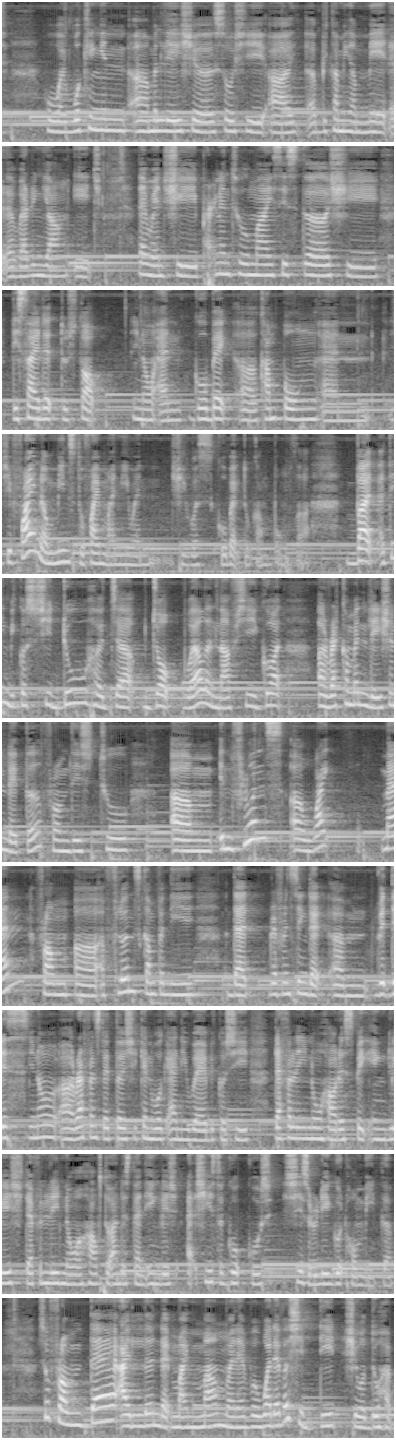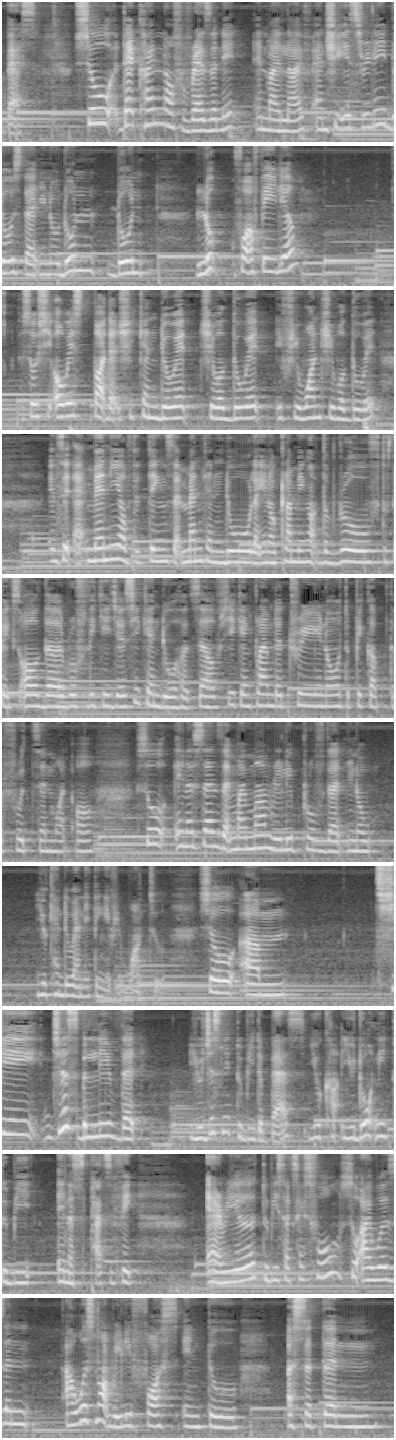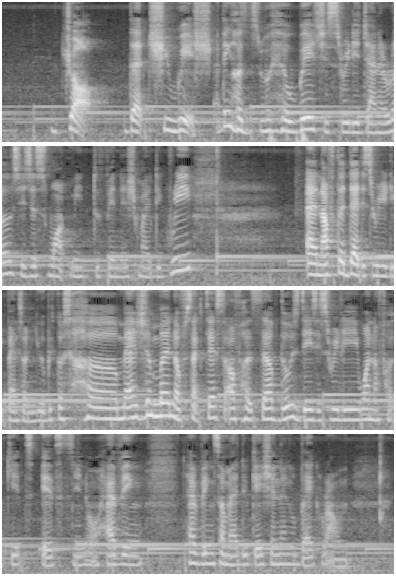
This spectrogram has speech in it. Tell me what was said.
who are working in uh, Malaysia. So she uh, uh, becoming a maid at a very young age. Then when she pregnant to my sister, she decided to stop, you know, and go back uh, kampong and she find a means to find money when she was go back to kampong lah. But I think because she do her job job well enough, she got a recommendation letter from these two um, influence a white man from a affluence company that referencing that um, with this you know uh, reference letter she can work anywhere because she definitely know how to speak english definitely know how to understand english. She's a good cook she's a really good homemaker. So from there i learned that my mom whenever whatever she did she will do her best. So that kind of resonate in my life and she is really those that you know don't don't look for a failure. So she always thought that she can do it she will do it. If she wants she will do it. Instead many of the things that men can do like you know climbing up the roof to fix all the roof leakages she can do herself. She can climb the tree you know to pick up the fruits and what all. So in a sense that my mom really proved that you know you can do anything if you want to. So um she just believed that you just need to be the best. You can't you don't need to be in a specific area to be successful. So i wasn't i was not really forced into a certain job that she wish. I think her her wish is really general. She just want me to finish my degree and after that it really depends on you because her measurement of success of herself those days is really one of her kids. It's you know having having some education and background.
